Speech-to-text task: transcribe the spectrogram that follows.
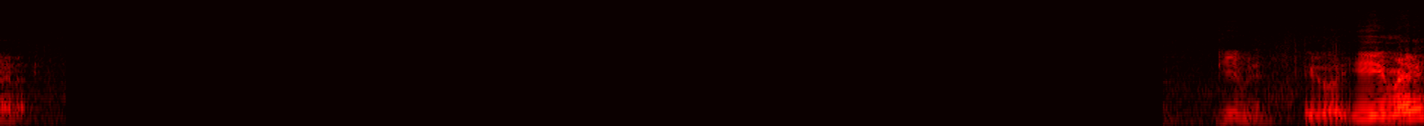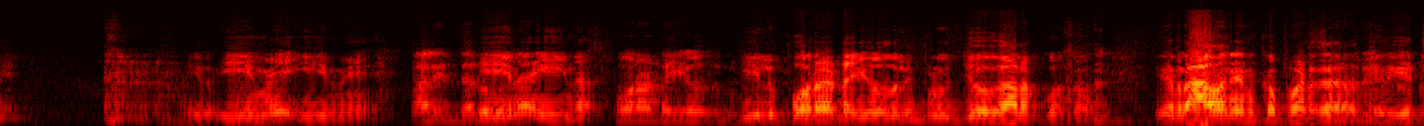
ఆయన ఇగో ఈమె ఇగో ఈమె ఈమె. ఈయన ఈయన. పోరాట యోధులు. వీళ్ళు పోరాట యోధులు ఇప్పుడు ఉద్యోగాల కోసం. రావని వెనక పడగా తిరిగేట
